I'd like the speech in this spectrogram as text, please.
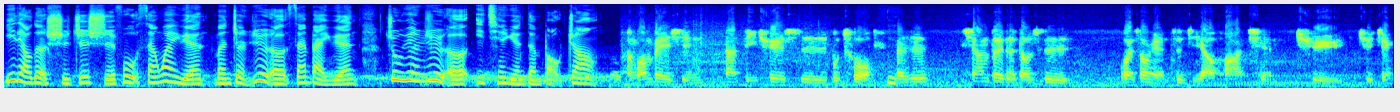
医疗的实支实付三万元，门诊日额三百元，住院日额一千元等保障。反光背心，那的确是不错，但是相对的都是外送员自己要花钱去去建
